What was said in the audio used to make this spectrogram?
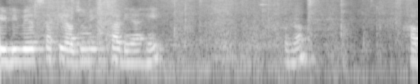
डेली वेअरसाठी अजून एक साडी आहे. बघा. हा.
